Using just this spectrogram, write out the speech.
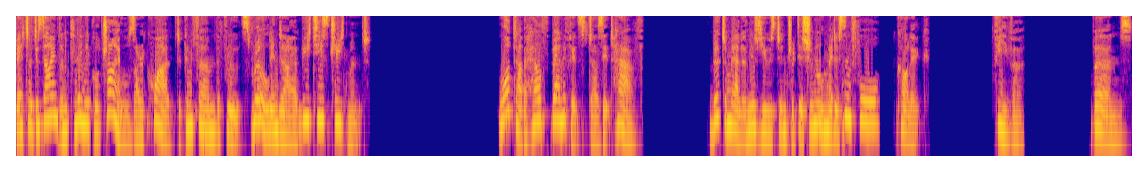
Better designed and clinical trials are required to confirm the fruit's role in diabetes treatment. What other health benefits does it have? Bitter melon is used in traditional medicine for colic, fever, burns,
